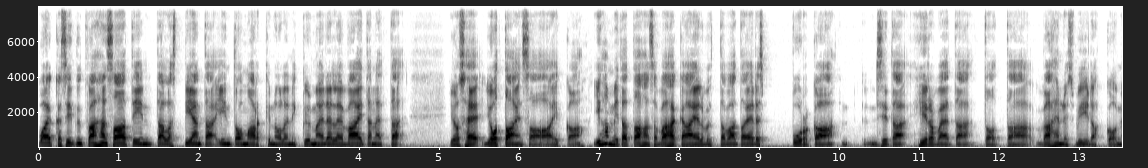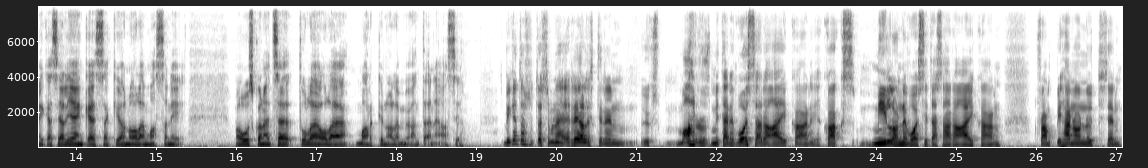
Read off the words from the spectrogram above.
vaikka siitä nyt vähän saatiin tällaista pientä intoa markkinoille, niin kyllä mä edelleen väitän, että jos he jotain saa aikaa, ihan mitä tahansa vähäkään elvyttävää tai edes purkaa sitä hirveätä tota, vähennysviidakkoa, mikä siellä Jenkeissäkin on olemassa, niin mä uskon, että se tulee olemaan markkinoille myönteinen asia. Mikä tuossa on sellainen realistinen yksi mahdollisuus, mitä ne voisi saada aikaan, ja kaksi, milloin ne voisi sitä saada aikaan? Trumpihan on nyt sen,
